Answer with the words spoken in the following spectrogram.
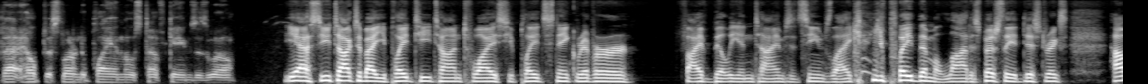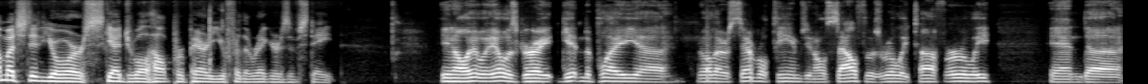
that helped us learn to play in those tough games as well. Yeah. So you talked about you played Teton twice, you played Snake River five billion times. It seems like you played them a lot, especially at districts. How much did your schedule help prepare you for the rigors of state? You know, it, it was great getting to play. Uh, well, there were several teams. You know, South was really tough early, and uh,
